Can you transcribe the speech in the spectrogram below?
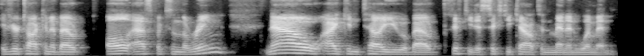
If you're talking about all aspects in the ring, now I can tell you about 50 to 60 talented men and women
